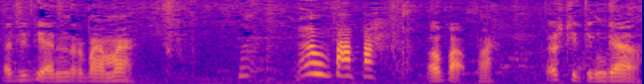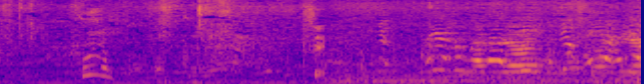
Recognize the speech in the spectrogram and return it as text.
Tadi diantar mama. Hmm, papa. Oh papa. Terus ditinggal. Ayo. Yuk, ayo.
